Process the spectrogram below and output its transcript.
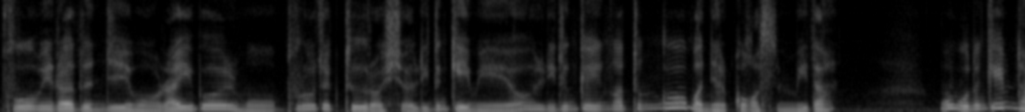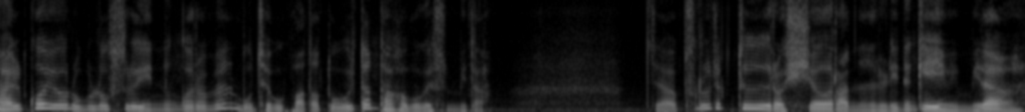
부음이라든지 뭐 라이벌 뭐 프로젝트 러시아 리듬 게임이에요. 리듬 게임 같은 거 많이 할 것 같습니다. 뭐 모든 게임 다 할 거예요. 로블록스에 있는 거라면 뭐 제목 받아도 일단 다 가보겠습니다. 자, 프로젝트 러시아라는 리듬 게임입니다.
